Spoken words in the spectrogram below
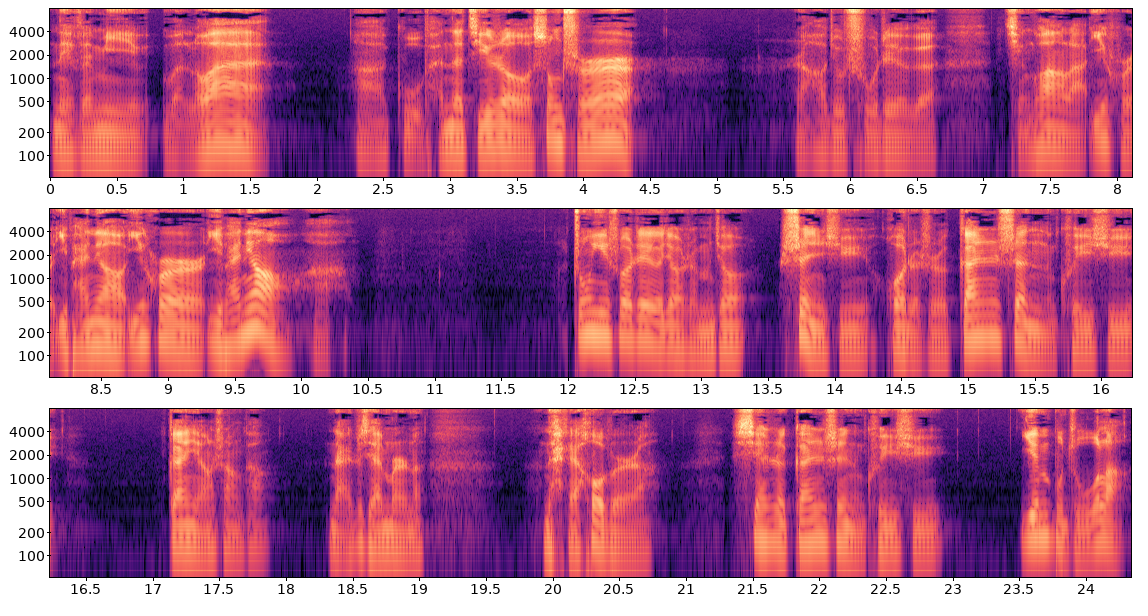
内分泌紊乱啊，骨盆的肌肉松弛，然后就出这个情况了。一会儿一排尿，一会儿一排尿啊。”中医说这个叫什么叫肾虚，或者是肝肾亏虚，肝阳上亢，哪是前面呢？哪在后边啊？先是肝肾亏虚，阴不足了，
